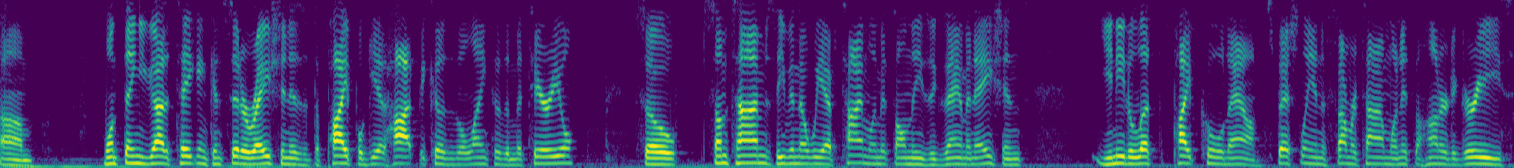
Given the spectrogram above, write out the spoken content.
Um, one thing you got to take in consideration is that the pipe will get hot because of the length of the material. So sometimes, even though we have time limits on these examinations, you need to let the pipe cool down, especially in the summertime when it's 100 degrees.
